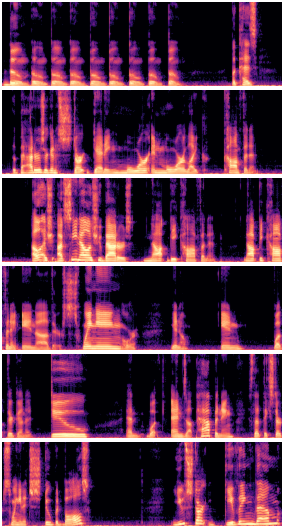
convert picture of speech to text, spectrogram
boom, boom, boom, boom, boom, boom, boom, boom, boom. Because the batters are going to start getting more and more like confident. LSU, I've seen LSU batters not be confident, not be confident in uh, their swinging or, you know, in what they're going to do. And what ends up happening is that they start swinging at stupid balls. You start giving them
